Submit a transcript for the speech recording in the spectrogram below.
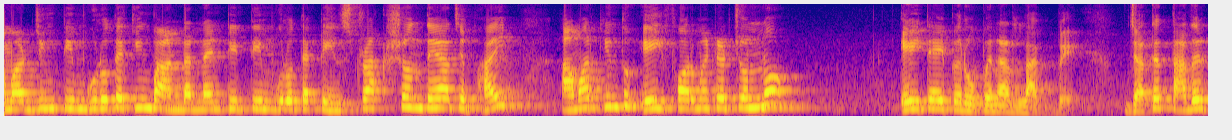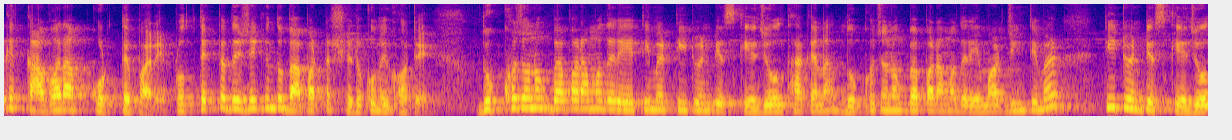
এমার্জিং টিমগুলোতে কিংবা আন্ডার নাইনটিন টিমগুলোতে একটা ইনস্ট্রাকশন দেওয়া আছে, ভাই, আমার কিন্তু এই ফরম্যাটের জন্য এই টাইপের ওপেনার লাগবে, যাতে তাদেরকে কাভার আপ করতে পারে। প্রত্যেকটা দেশে কিন্তু ব্যাপারটা সেরকমই ঘটে। দুঃখজনক ব্যাপার আমাদের এই টিমের টি টোয়েন্টি স্কেজুল থাকে না। দুঃখজনক ব্যাপার আমাদের এমার্জিং টিমের টি টোয়েন্টি স্কেজুল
